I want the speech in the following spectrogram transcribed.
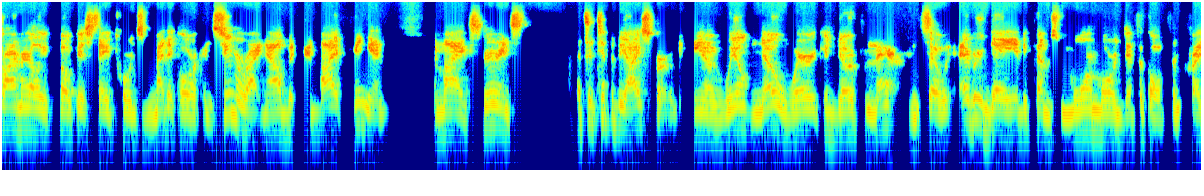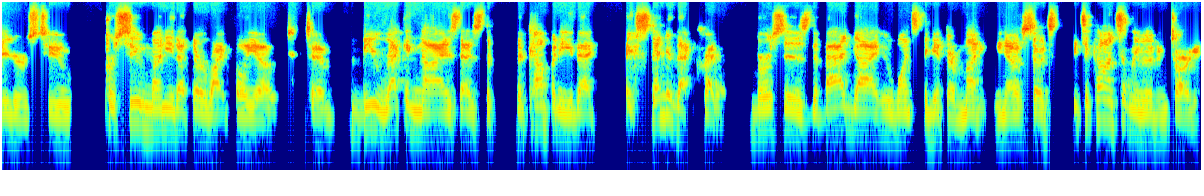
primarily focused, say, towards medical or consumer right now. But in my opinion, in my experience, that's a tip of the iceberg. You know, we don't know where it could go from there. And so every day it becomes more and more difficult for creditors to pursue money that they're rightfully owed, to be recognized as the, the company that extended that credit versus the bad guy who wants to get their money, you know? So it's it's a constantly moving target.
